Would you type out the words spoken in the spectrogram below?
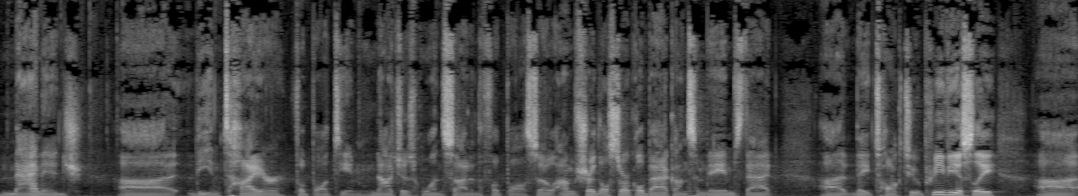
manage uh, the entire football team, not just one side of the football. So I'm sure they'll circle back on some names that uh, they talked to previously. Uh,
